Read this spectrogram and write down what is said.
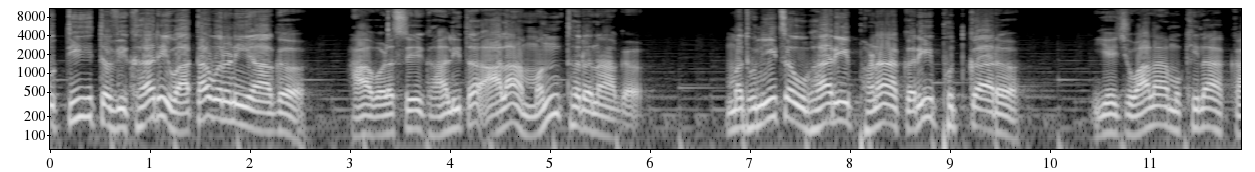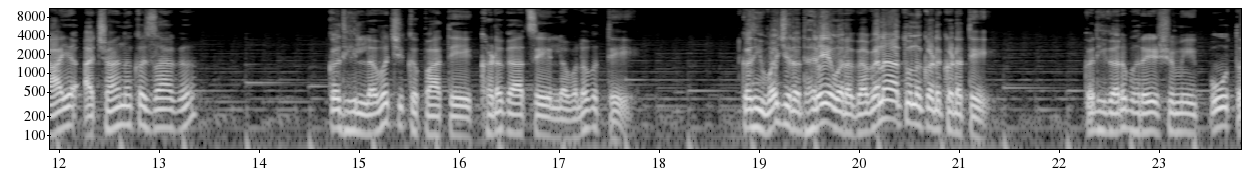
ओतीत विखारी वातावरणी आग हा वळसे घालीत आला मंथर नाग. मधुनीच उभारी फणा करी फुतकार ये ज्वालामुखीला काय अचानक जाग? कधी लवचिक पाते खडगाचे लवलवते. कधी वज्रधरेवर गगनातून कडकडते. कधी गर्भरेशमी पोत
